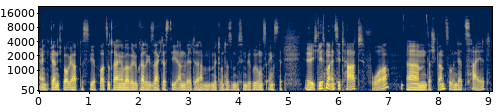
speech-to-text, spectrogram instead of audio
eigentlich gar nicht vorgehabt, das hier vorzutragen, aber weil du gerade gesagt hast, die Anwälte haben mitunter so ein bisschen Berührungsängste. Äh, ich lese mal ein Zitat vor, ähm, das stand so in der Zeit.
